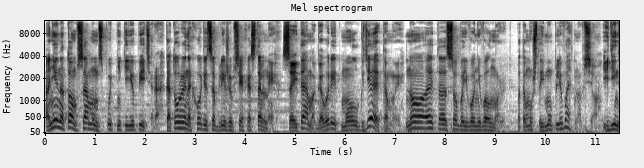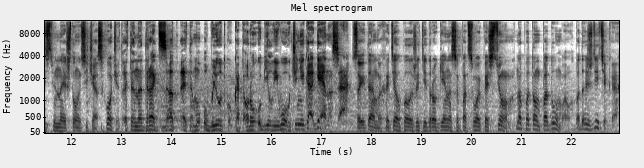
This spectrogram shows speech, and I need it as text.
они на том самом спутнике Юпитера, который находится ближе всех остальных. Сайтама говорит, мол, где это мы? Но это особо его не волнует потому что ему плевать на все. Единственное, что он сейчас хочет, это надрать зад этому ублюдку, который убил его ученика Геноса. Сайтама хотел положить ядро Геноса под свой костюм, но потом подумал, подождите-ка,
